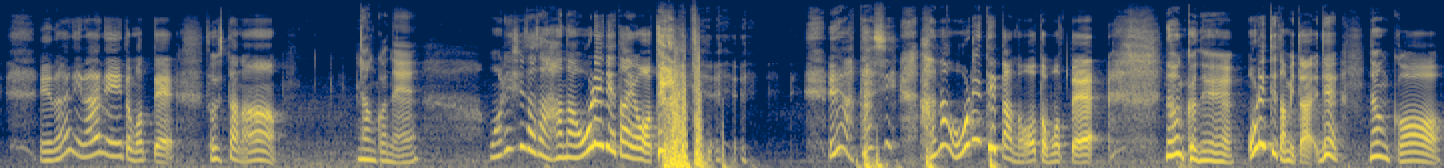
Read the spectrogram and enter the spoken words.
「え何何?」と思ってそしたらなんかね森下さん鼻折れてたよって言われて。え私鼻折れてたの？と思って。なんかね折れてたみたい。でなんか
